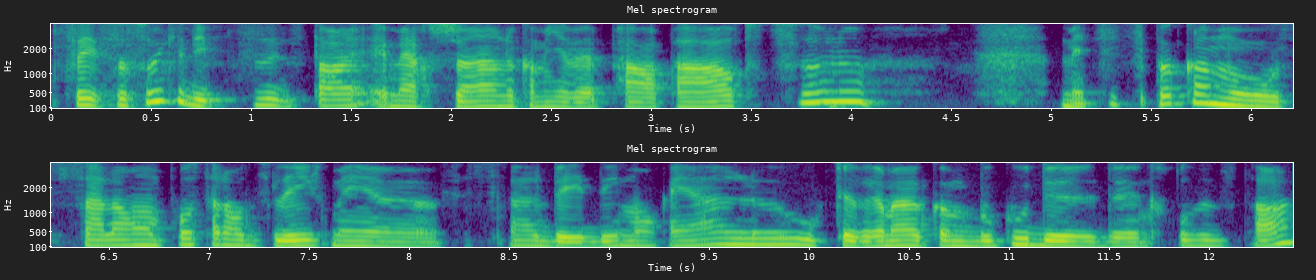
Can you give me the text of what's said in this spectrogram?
C'est sûr qu'il y a des petits éditeurs émergents, comme il y avait Power tout ça, là. Mais tu sais, c'est pas comme au salon, pas au salon du livre, mais euh, Festival BD Montréal, où tu as vraiment comme beaucoup de, de, gros éditeurs.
